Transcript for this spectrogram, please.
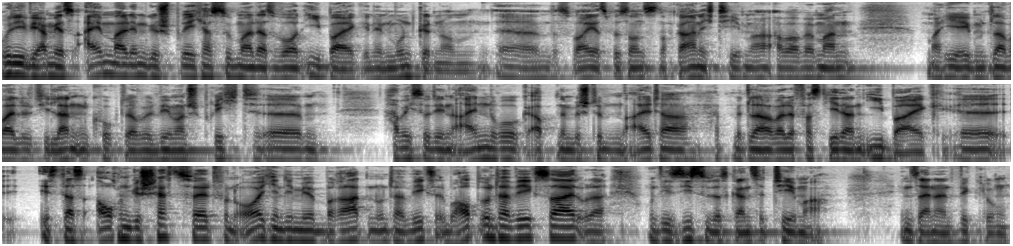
Rudi, wir haben jetzt einmal im Gespräch, hast du mal das Wort E-Bike in den Mund genommen. Äh, das war jetzt bis sonst noch gar nicht Thema, aber wenn man mal hier mittlerweile durch die Landen guckt oder mit wem man spricht, ähm, habe ich so den Eindruck, ab einem bestimmten Alter hat mittlerweile fast jeder ein E-Bike. Äh, ist das auch ein Geschäftsfeld von euch, in dem ihr beratend unterwegs überhaupt unterwegs seid? Oder, und wie siehst du das ganze Thema in seiner Entwicklung?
